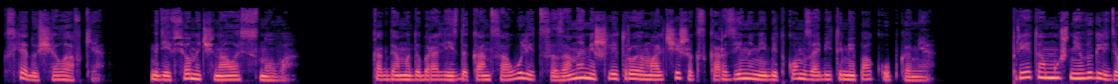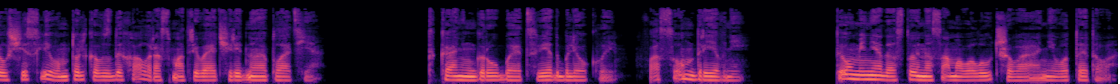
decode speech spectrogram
к следующей лавке, где все начиналось снова. Когда мы добрались до конца улицы, за нами шли трое мальчишек с корзинами, битком забитыми покупками. При этом муж не выглядел счастливым, только вздыхал, рассматривая очередное платье. Ткань грубая, цвет блеклый, фасон древний. Ты у меня достойна самого лучшего, а не вот этого.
